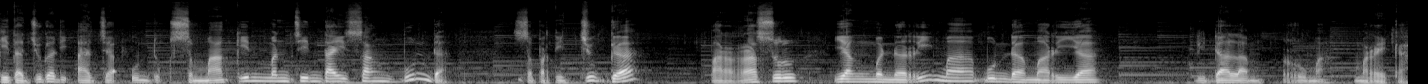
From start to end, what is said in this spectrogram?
kita juga diajak untuk semakin mencintai Sang Bunda, seperti juga para rasul yang menerima Bunda Maria di dalam rumah mereka.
